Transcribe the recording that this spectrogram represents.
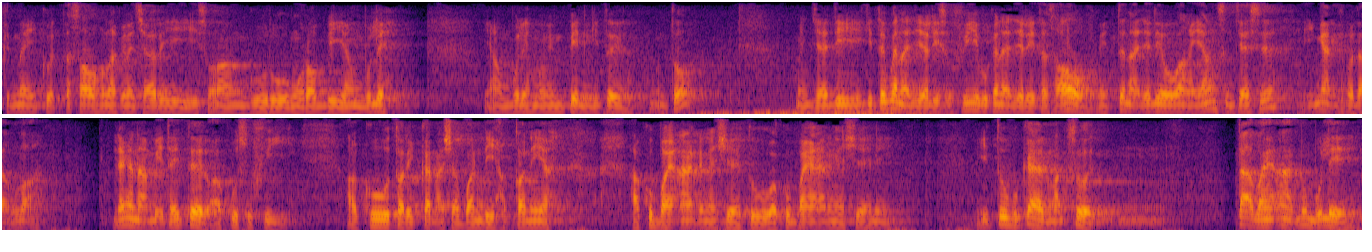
kena ikut tasawuf lah kena cari seorang guru murabbi yang boleh yang boleh memimpin kita untuk menjadi kita bukan nak jadi ahli sufi bukan nak jadi tasawuf. Kita nak jadi orang yang sentiasa ingat kepada Allah. Jangan nak ambil title aku sufi aku tarikat nasyabandi haqqaniyah aku bayat dengan syekh tu aku bayat dengan syekh ni. Itu bukan maksud tak bayat pun boleh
